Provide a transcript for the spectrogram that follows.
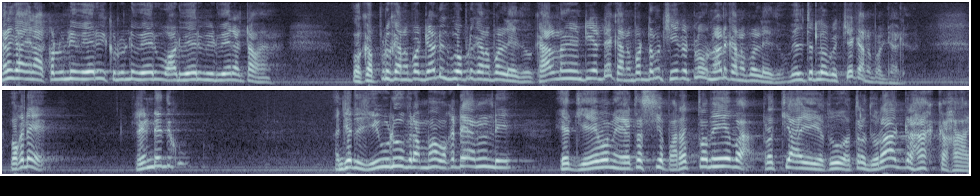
కనుక ఆయన అక్కడుండి వేరు ఇక్కడుండి వేరు వాడు వేరు వీడు వేరు అంటావా? ఒకప్పుడు కనపడ్డాడు ఇంకొప్పుడు కనపడలేదు. కారణం ఏంటి అంటే కనపడ్డం చీకట్లో ఉన్నాడు కనపడలేదు. వెలుతురులోకి వచ్చే కనపడ్డాడు. ఒకటే రెండెందుకు? అంచేత జీవుడు బ్రహ్మ ఒకటే అనండి. యద్యేవం ఏతస్య పరత్వమేవ ప్రత్యాయయతు అత్ర దురాగ్రహ కహ.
